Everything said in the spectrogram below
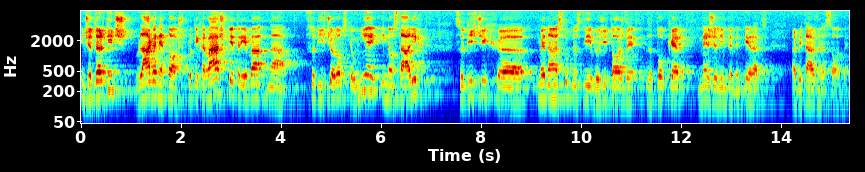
In četrtič, vlaganje tož. Proti Hrvaški je treba na sodišču Evropske unije in na ostalih sodiščih eh, mednarodne skupnosti vložiti tožbe, zato ker ne želi implementirati arbitražne razsodbe.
